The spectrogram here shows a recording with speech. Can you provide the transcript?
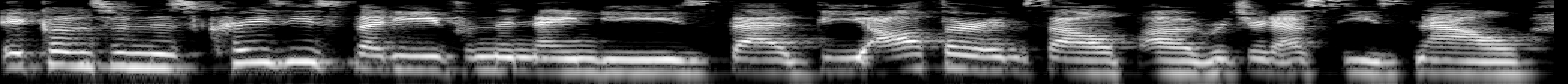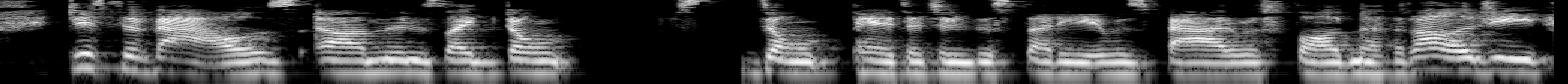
It comes from this crazy study from the 90s that the author himself, uh, Richard Estes, now disavows um, and is like, don't don't pay attention to the study. It was bad. It was flawed methodology.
